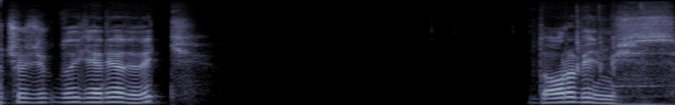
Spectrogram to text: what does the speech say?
Orospu çocukluğu geliyor dedik. Doğru bilmişiz.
